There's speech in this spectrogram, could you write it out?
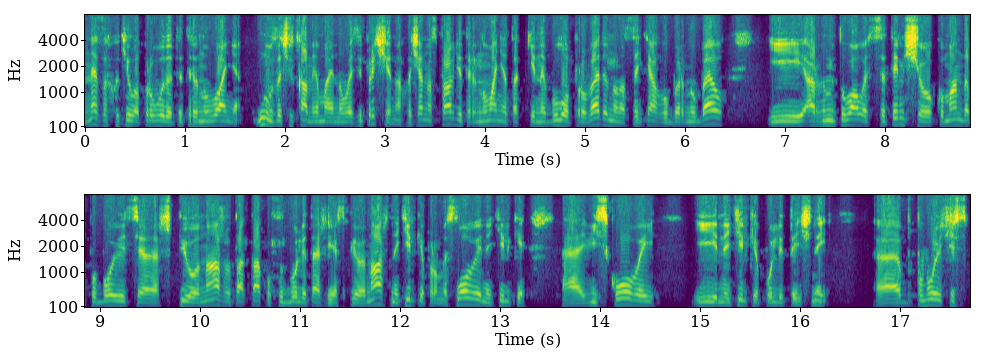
не захотіла проводити тренування, ну, за чутками я маю на увазі причина, хоча насправді тренування так і не було проведено на Сантьяго Бернубел, і аргументувалося тим, що команда побоюється шпіонажу, так, так, у футболі теж є шпіонаж, не тільки промисловий, не тільки е, військовий і не тільки політичний. Е, побоюючись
